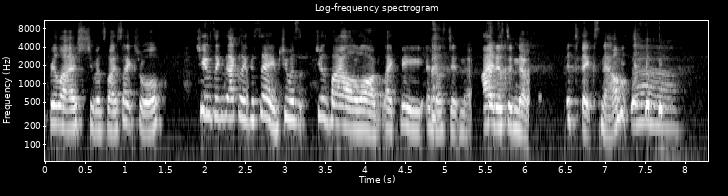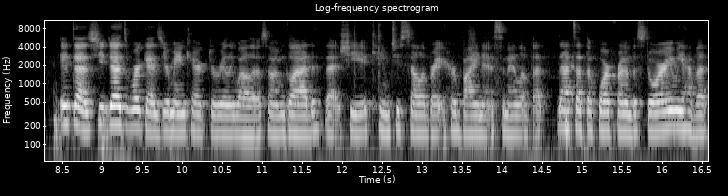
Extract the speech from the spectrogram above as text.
realized she was bisexual. She was exactly the same. She was she was bi all along, like me, and just didn't know. I just didn't know. It's fixed now. uh, it does. She does work as your main character really well, though. So I'm glad that she came to celebrate her bi-ness, and I love that. That's at the forefront of the story. We have a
